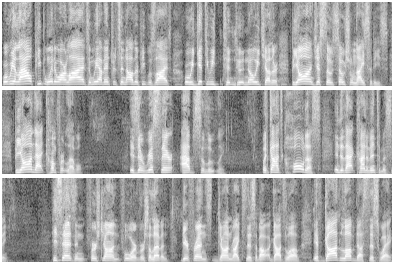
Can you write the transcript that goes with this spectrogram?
Where we allow people into our lives and we have interest in other people's lives, where we get to, to, to know each other beyond just those social niceties, beyond that comfort level. Is there risk there? Absolutely. But God's called us into that kind of intimacy. He says in 1 John 4, verse 11, Dear friends, John writes this about God's love. If God loved us this way,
